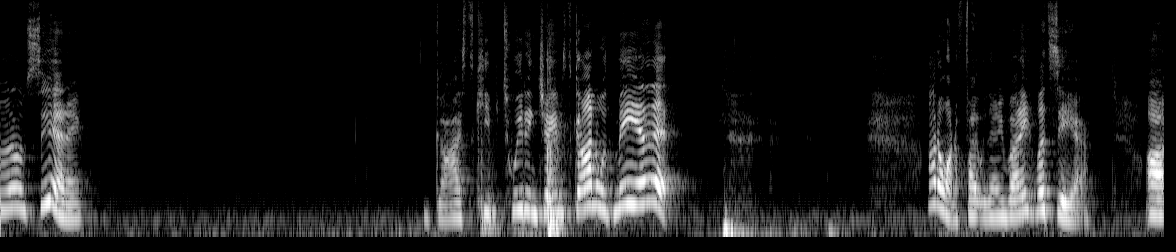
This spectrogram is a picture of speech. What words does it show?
I don't see any. You guys keep tweeting James Gunn with me in it. I don't want to fight with anybody. Let's see here. Uh,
